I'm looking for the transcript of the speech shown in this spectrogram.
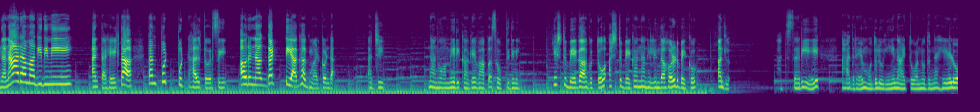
ನಾನು ಆರಾಮಾಗಿದ್ದೀನಿ. ಅಂತ ಹೇಳ್ತಾ ತನ್ ಪುಟ್ ಪುಟ್ ಹಲ್ ತೋರಿಸಿ ಅವರನ್ನ ಗಟ್ಟಿಯಾಗಿ ಹಗ್ ಮಾಡ್ಕೊಂಡ. ಅಜ್ಜಿ, ನಾನು ಅಮೇರಿಕಾಗೆ ವಾಪಸ್ ಹೋಗ್ತಿದ್ದೀನಿ. ಎಷ್ಟು ಬೇಗ ಆಗುತ್ತೋ ಅಷ್ಟು ಬೇಗ ನಾನು ಇಲ್ಲಿಂದ ಹೊರಡ್ಬೇಕು ಅಂದ್ಲು. ಅದ್ ಸರಿ, ಆದ್ರೆ ಮೊದಲು ಏನಾಯ್ತು ಅನ್ನೋದನ್ನ ಹೇಳು.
